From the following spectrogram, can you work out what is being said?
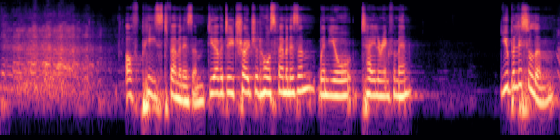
Off piste feminism. Do you ever do Trojan horse feminism when you're tailoring for men? You belittle them.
